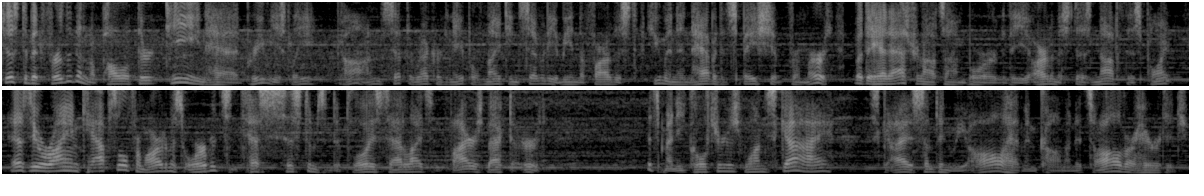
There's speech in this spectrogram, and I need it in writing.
just a bit further than Apollo 13 had previously gone, set the record in April of 1970 of being the farthest human inhabited spaceship from Earth. But they had astronauts on board. The Artemis does not at this point. As the Orion capsule from Artemis orbits and tests systems and deploys satellites and fires back to Earth. It's many cultures, one sky. Sky is something we all have in common. It's all of our heritage.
